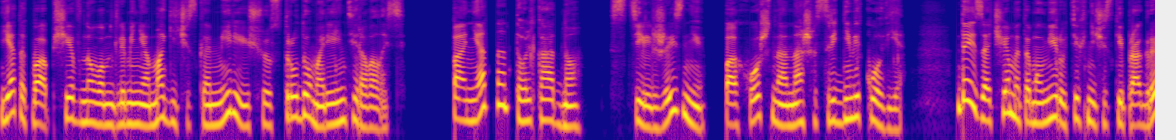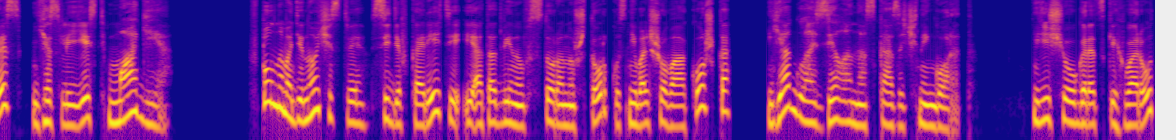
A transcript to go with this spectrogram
Я так вообще в новом для меня магическом мире еще с трудом ориентировалась. Понятно только одно — стиль жизни похож на наше средневековье. Да и зачем этому миру технический прогресс, если есть магия? В полном одиночестве, сидя в карете и отодвинув в сторону шторку с небольшого окошка, я глазела на сказочный город. Еще у городских ворот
